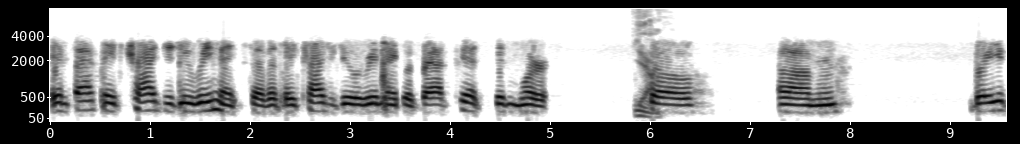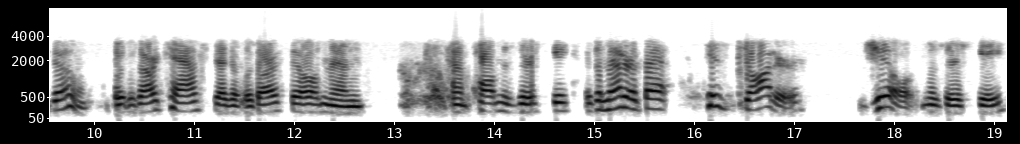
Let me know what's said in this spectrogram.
in fact, they've tried to do remakes of it. They tried to do a remake with Brad Pitt. Didn't work. yeah. So, um, there you go. It was our cast and it was our film and, and Paul Mazursky. As a matter of fact, his daughter, Jill Mazursky,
